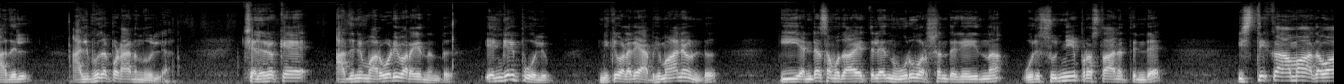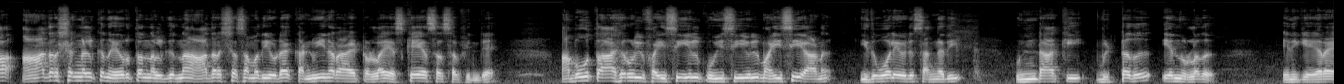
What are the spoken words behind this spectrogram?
അതിൽ അത്ഭുതപ്പെടാനൊന്നുമില്ല. ചിലരൊക്കെ അതിന് മറുപടി പറയുന്നുണ്ട്. എങ്കിൽ പോലും എനിക്ക് വളരെ അഭിമാനമുണ്ട്. ഈ എന്റെ സമുദായത്തിലെ നൂറ് വർഷം തികയുന്ന ഒരു സുന്നി പ്രസ്ഥാനത്തിന്റെ ഇസ്തിക്കാമ അഥവാ ആദർശങ്ങൾക്ക് നേതൃത്വം നൽകുന്ന ആദർശ സമിതിയുടെ കൺവീനറായിട്ടുള്ള എസ് കെ എസ് എസ് എഫിന്റെ അബൂ താഹിറുൽ ഫൈസിയിൽ കുയിസിയുൽ മൈസിയാണ് ഇതുപോലെ ഒരു സംഗതി ഉണ്ടാക്കി വിട്ടത് എന്നുള്ളത് എനിക്കേറെ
